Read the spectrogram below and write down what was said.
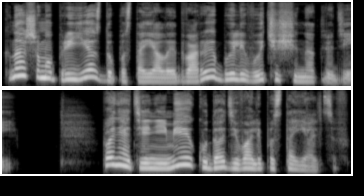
К нашему приезду постоялые дворы были вычищены от людей. Понятия не имею, куда девали постояльцев,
